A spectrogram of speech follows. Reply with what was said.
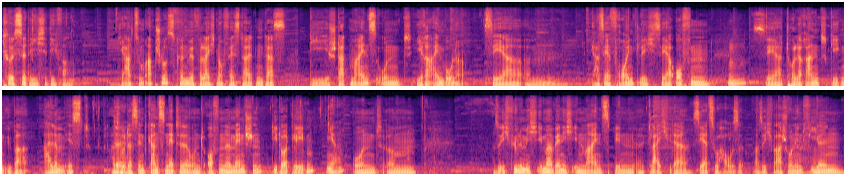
特色的一些地方。 Ja, zum Abschluss können wir vielleicht noch festhalten, dass die Stadt Mainz und ihre Einwohner sehr, ähm, ja, sehr freundlich, sehr offen, 嗯 sehr tolerant gegenüber allem ist. Also Ja. das sind ganz nette und offene Menschen, die dort leben. 呀， Und ähm, also ich fühle mich immer, wenn ich in Mainz bin, äh, gleich wieder sehr zu Hause. Also ich war schon in vielen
